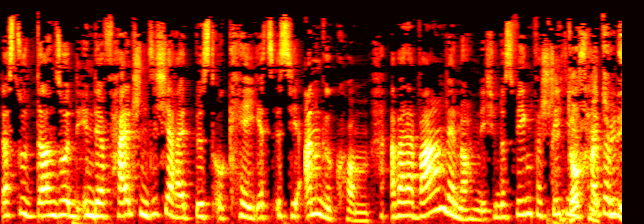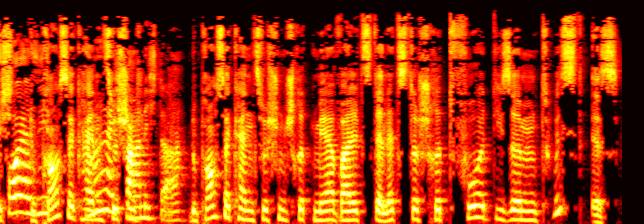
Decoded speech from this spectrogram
dass du dann so in der falschen Sicherheit bist, okay, jetzt ist sie angekommen. Aber da waren wir noch nicht und deswegen verstehe ich Doch, jetzt natürlich. Vorher du brauchst ja keinen nein, Zwischen nicht da. Du brauchst ja keinen Zwischenschritt mehr, weil es der letzte Schritt vor diesem Twist ist.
